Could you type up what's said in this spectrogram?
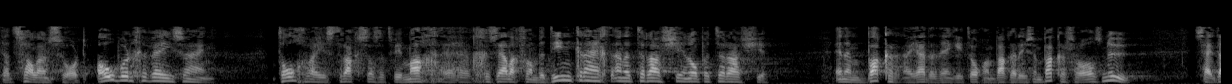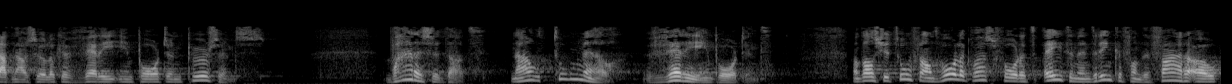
Dat zal een soort ober geweest zijn. Toch, waar je straks, als het weer mag, eh, gezellig van bediend krijgt aan het terrasje en op het terrasje. En een bakker, nou ja, dan denk je toch, een bakker is een bakker zoals nu. Zijn dat nou zulke very important persons? Waren ze dat? Nou, toen wel. Very important. Want als je toen verantwoordelijk was voor het eten en drinken van de farao,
